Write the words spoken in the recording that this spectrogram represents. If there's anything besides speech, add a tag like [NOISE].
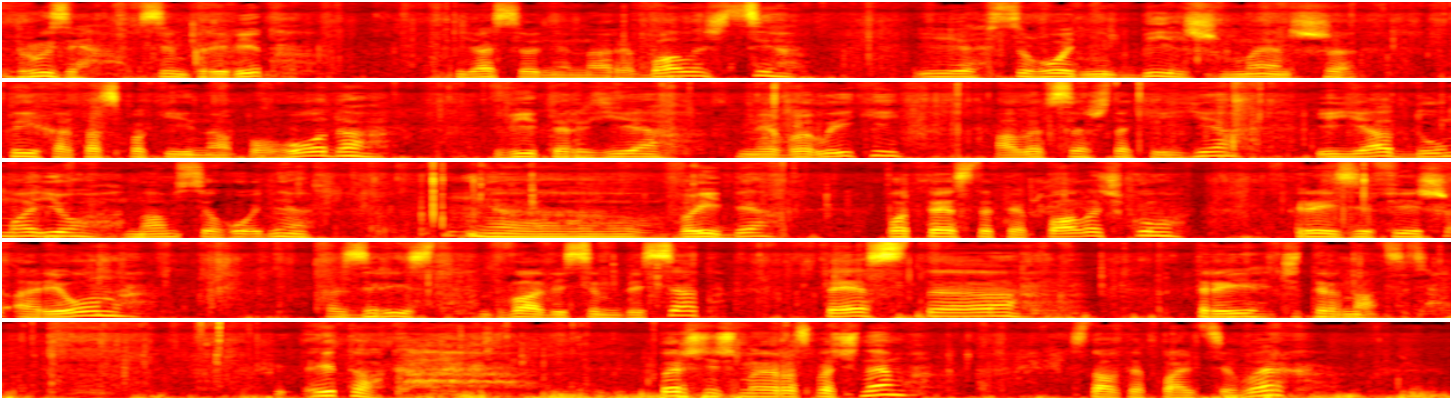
Друзі, всім привіт! Я сьогодні на рибалочці і сьогодні більш-менш тиха та спокійна погода. Вітер є невеликий, але все ж таки є. І я думаю, нам сьогодні е, вийде потестити паличку Crazy Fish Arion. Зріст 2,80, тест е, 3,14. І так, перш ніж ми розпочнемо, ставте пальці вверх,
